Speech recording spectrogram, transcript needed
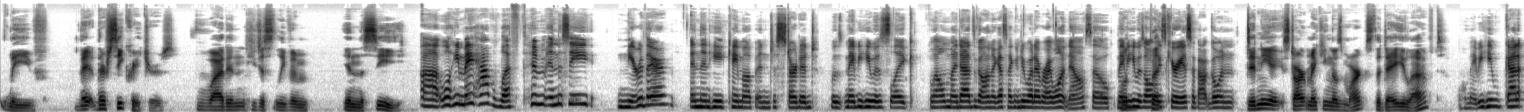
leave they're, they're sea creatures why didn't he just leave him in the sea Uh, well, he may have left him in the sea near there, and then he came up and just started. Was maybe he was like, "Well, my dad's gone. I guess I can do whatever I want now." So maybe Well, he was always curious about going. didn't he start making those marks the day he left Well, maybe he got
